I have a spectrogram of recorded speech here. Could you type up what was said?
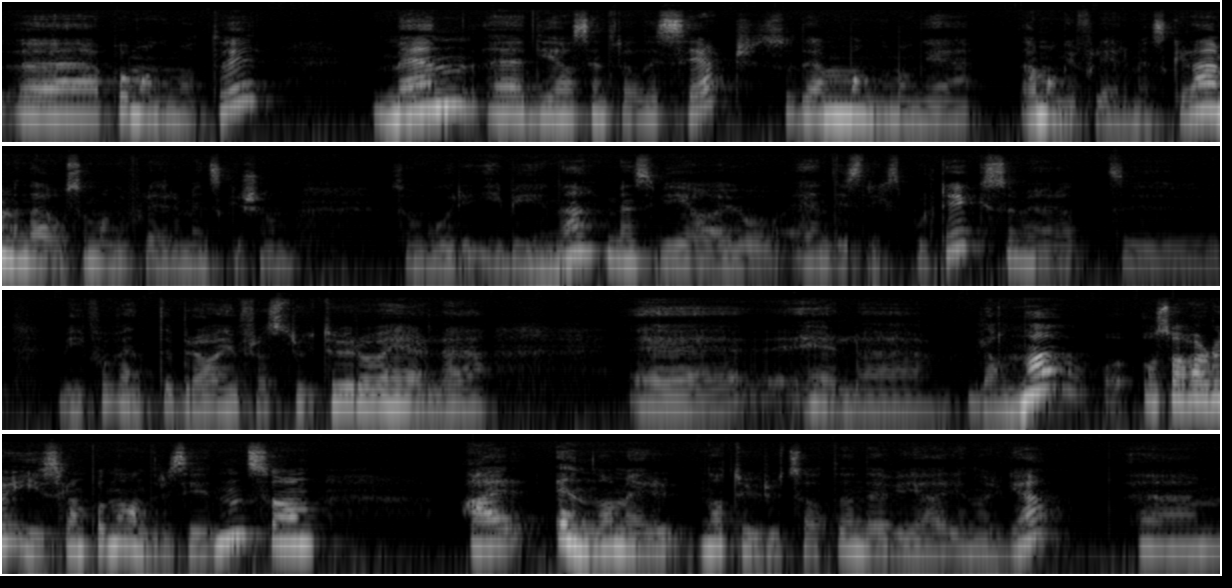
eh, på mange måter. Men de har sentralisert, så det er mange, mange, det er mange flere mennesker der. Men det er også mange flere mennesker som, som bor i byene. Mens vi har jo en distriktspolitikk som gjør at eh, vi forventer bra infrastruktur over hele, eh, hele landet. Og, og så har du Island på den andre siden, som er enda mer naturutsatte enn det vi er i Norge. Um,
